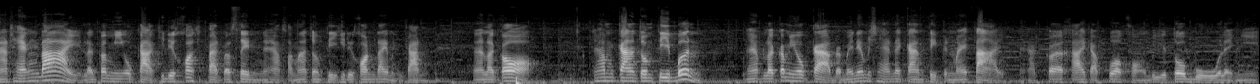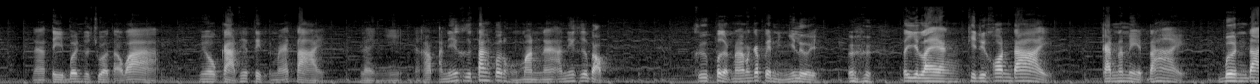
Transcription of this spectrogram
ะแทงได้แล้วก็มีโอกาสคิดิคอน 18%นะครับสามารถโจมตีคิดิคอนได้เหมือนกัน นะแล้วก็จะทำการโจมตีเบิ้ลนะครับแล้วก็มีโอกาสแบบไม่ได้ไม่แชร์ในการติดเป็นไม้ตายนะครับก็คล้ายกับพวกของบิโตบูอะไรอย่างนี้นะตีเบิ้ลชัวร์แต่ว่ามีโอกาสที่จะติดเป็นไม้ตายอะไรอย่างนี้นะครับอันนี้คือตั้งต้นของมันนะ อันนี้คือแบบคือเปิดมามันก็เป็นอย่างนี้เลยตีแรงคิดิคอนได้กันนาเมจได้เบิร์นได้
